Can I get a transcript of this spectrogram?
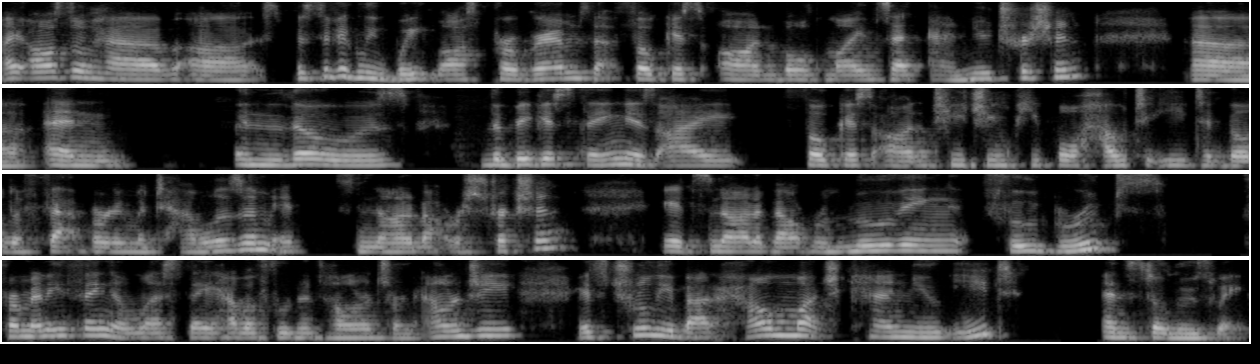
I also have uh, specifically weight loss programs that focus on both mindset and nutrition. Uh, and in those, the biggest thing is I focus on teaching people how to eat to build a fat burning metabolism. It's not about restriction, it's not about removing food groups from anything unless they have a food intolerance or an allergy. It's truly about how much can you eat and still lose weight.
